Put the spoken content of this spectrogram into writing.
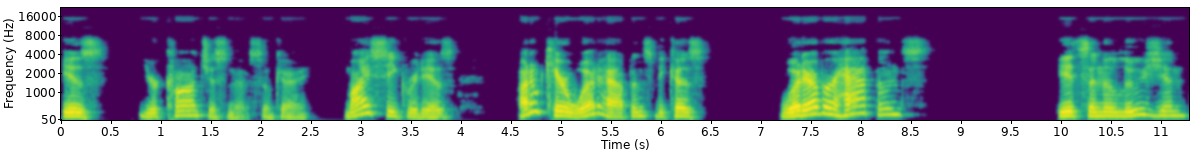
is your consciousness, okay? My secret is I don't care what happens because whatever happens, it's an illusion.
